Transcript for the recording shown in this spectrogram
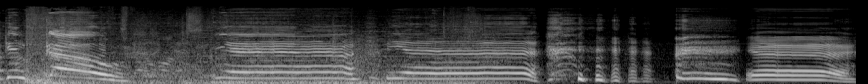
Fucking go! Yeah! Yeah! yeah!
